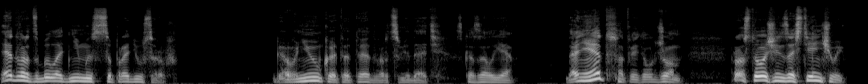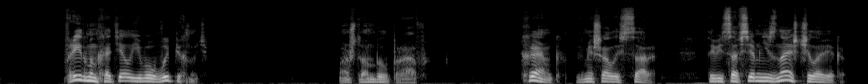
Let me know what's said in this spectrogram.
Эдвардс был одним из сопродюсеров. «Говнюк этот Эдвардс, видать», — сказал я. «Да нет», — ответил Джон, — «просто очень застенчивый. Фридман хотел его выпихнуть». Может, он был прав. «Хэнк», — вмешалась Сара, — «ты ведь совсем не знаешь человека.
